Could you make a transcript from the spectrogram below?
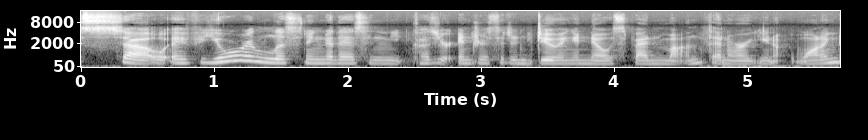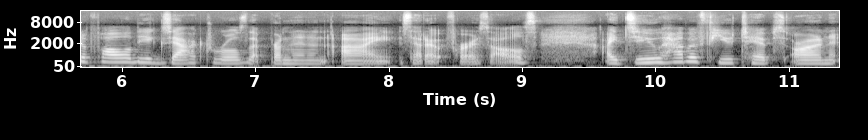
So, if you're listening to this and because you're interested in doing a no spend month and are, you know, wanting to follow the exact rules that Brendan and I set out for ourselves, I do have a few tips on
